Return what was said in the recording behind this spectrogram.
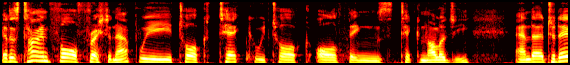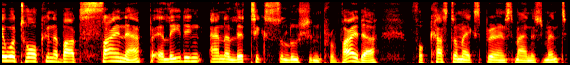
It is time for Freshen Up. We talk tech, we talk all things technology. And uh, today we're talking about Syenap, a leading analytics solution provider for customer experience management.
